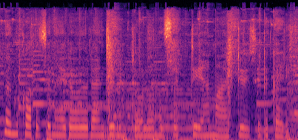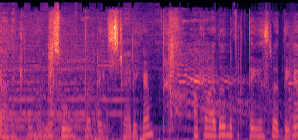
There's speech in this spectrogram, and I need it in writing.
ഇതൊന്ന് കുറച്ച് നേരം ഒരു അഞ്ച് മിനിറ്റോളം ഒന്ന് സെറ്റ് ചെയ്യാൻ മാറ്റി വെച്ചിട്ട് കഴിക്കുകയാണെങ്കിൽ നല്ല സൂപ്പർ ടേസ്റ്റ് ആയിരിക്കും. അപ്പോൾ അതൊന്ന് പ്രത്യേകം ശ്രദ്ധിക്കുക.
